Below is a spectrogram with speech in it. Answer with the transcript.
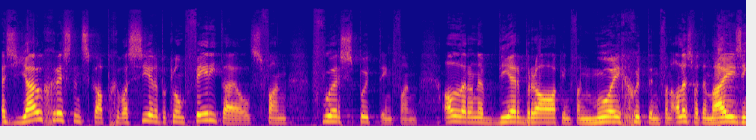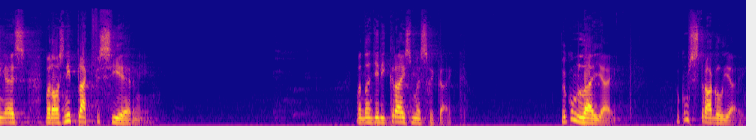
is jou kristendom gebaseer op 'n klomp fairy tales van voorspoed en van allerlei deurbraak en van mooi goed en van alles wat amazing is, maar daar's nie plek vir seer nie. Want dan jy die kruis misgekyk. Hoekom ly jy? Hoekom struggle jy?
